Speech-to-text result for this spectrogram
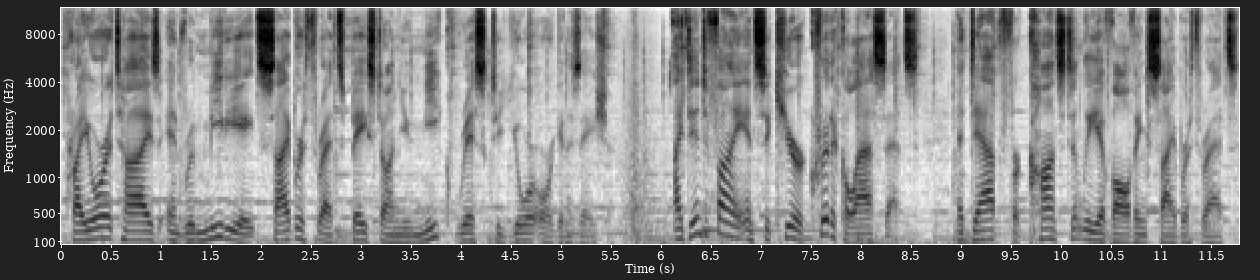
prioritize, and remediate cyber threats based on unique risk to your organization. Identify and secure critical assets, adapt for constantly evolving cyber threats,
